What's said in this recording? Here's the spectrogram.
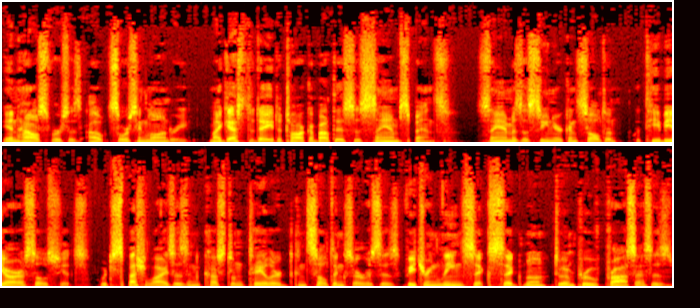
In House versus Outsourcing Laundry. My guest today to talk about this is Sam Spence. Sam is a senior consultant with TBR Associates, which specializes in custom tailored consulting services featuring Lean Six Sigma to improve processes,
